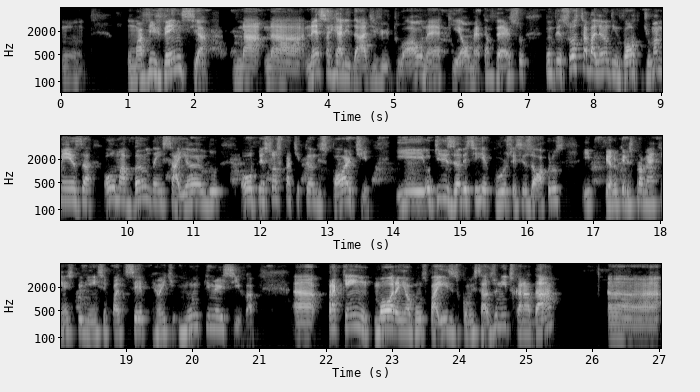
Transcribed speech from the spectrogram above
um, uma vivência na, na, nessa realidade virtual, né, que é o metaverso, com pessoas trabalhando em volta de uma mesa, ou uma banda ensaiando, ou pessoas praticando esporte e utilizando esse recurso, esses óculos, e pelo que eles prometem, a experiência pode ser realmente muito imersiva. Uh, Para quem mora em alguns países como Estados Unidos, Canadá, uh,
